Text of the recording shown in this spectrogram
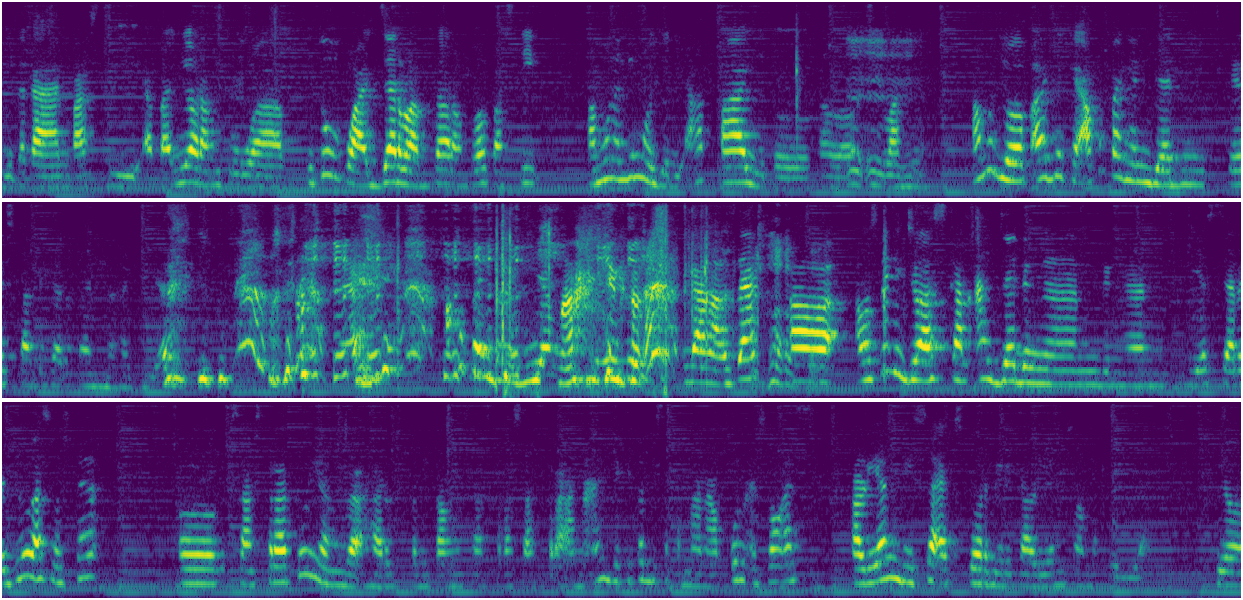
gitu kan pasti. Apalagi orang tua. Itu wajar lah orang tua pasti kamu nanti mau jadi apa? gitu. Kalau setelahnya kamu jawab aja kayak aku pengen jadi kayak sepatu catatan bahagia. Aku pengen bahagia mah gitu nggak nggak maksudnya eh, maksudnya dijelaskan aja dengan dengan dia secara jelas. Maksudnya eh, sastra tuh yang nggak harus tentang sastra sastraan aja. Kita bisa ke mana pun as long as kalian bisa explore diri kalian sama kuliah. Skill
